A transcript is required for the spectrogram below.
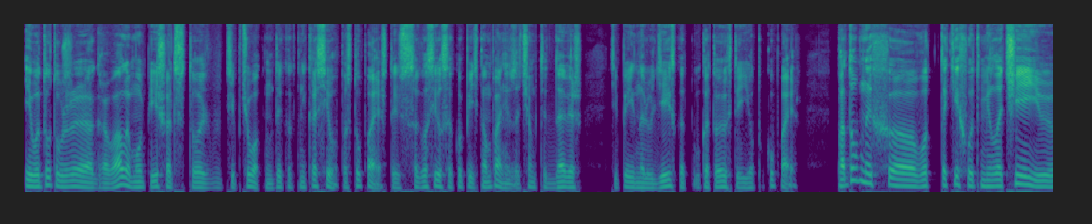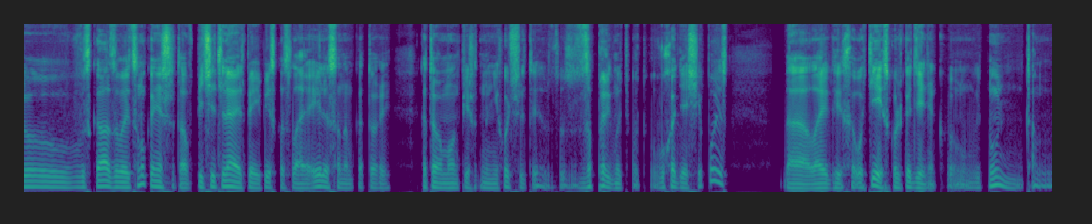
и вот тут уже Агровал ему пишет, что, типа, чувак, ну ты как некрасиво поступаешь, ты же согласился купить компанию, зачем ты давишь теперь на людей, у которых ты ее покупаешь? Подобных э, вот таких вот мелочей э, высказывается, ну, конечно, там впечатляет переписка с Ларри Эллисоном, который, которому он пишет, ну, не хочешь ли ты запрыгнуть вот в уходящий поезд? Да, Ларри говорит, окей, сколько денег? Он говорит, ну, там,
